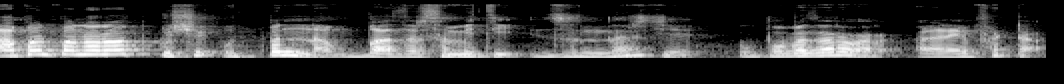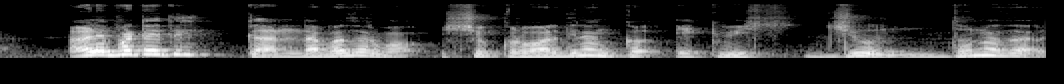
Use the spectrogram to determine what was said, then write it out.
आपण पाहणार आहोत कृषी उत्पन्न बाजार समिती जुन्नरचे उपबाजारावर आळेफाटा. आळेफाटा येथील कांदा बाजारभाव शुक्रवार दिनांक एकवीस जून दोन हजार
